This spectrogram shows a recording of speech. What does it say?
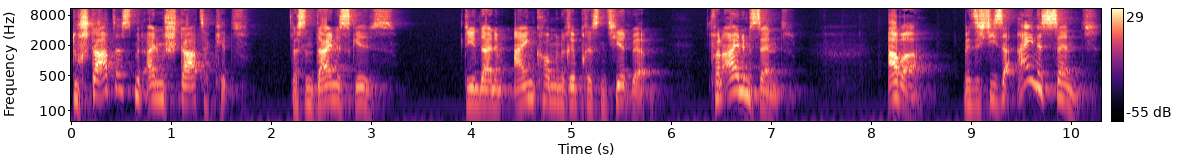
Du startest mit einem Starter-Kit. Das sind deine Skills, die in deinem Einkommen repräsentiert werden. Von einem Cent. Aber wenn sich dieser eine Cent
